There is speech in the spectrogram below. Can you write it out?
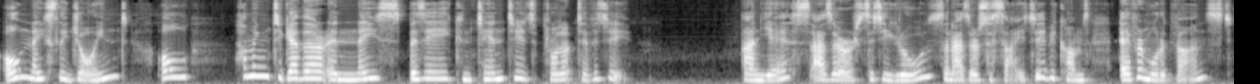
all nicely joined, all humming together in nice, busy, contented productivity. And yes, as our city grows and as our society becomes ever more advanced,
